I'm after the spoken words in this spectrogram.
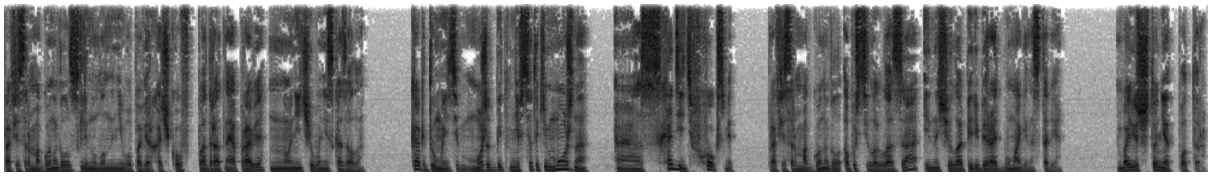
Профессор МакГонагал взглянула на него поверх очков в квадратной оправе, но ничего не сказала. «Как думаете, может быть, мне все-таки можно э, сходить в Хоксмит?» Профессор МакГонагал опустила глаза и начала перебирать бумаги на столе. «Боюсь, что нет, Поттер»,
